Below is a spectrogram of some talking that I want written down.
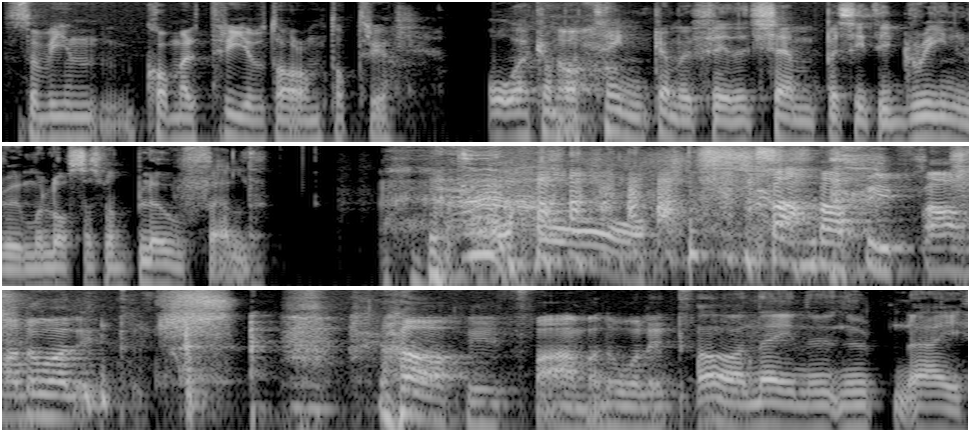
så vin, kommer tre utav dem topp tre. Och jag kan bara tänka mig Fredrik Kempe sitter i green room och låtsas vara Blowfeld. fy fan vad dåligt. Ja, fy fan vad dåligt. Ja, nej, nu, nu, nej,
